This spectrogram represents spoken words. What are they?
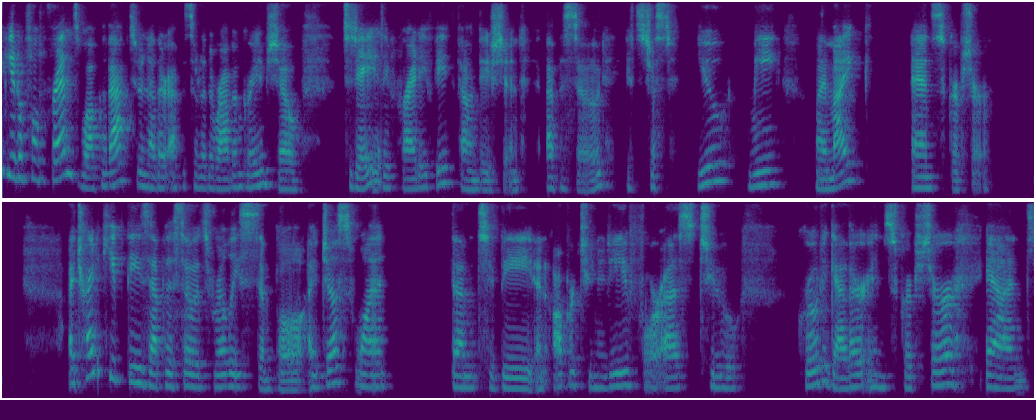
beautiful friends, welcome back to another episode of the Robin Graham Show. Today is a Friday Faith Foundation episode. It's just you, me, my mic, and scripture. I try to keep these episodes really simple. I just want them to be an opportunity for us to grow together in scripture and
